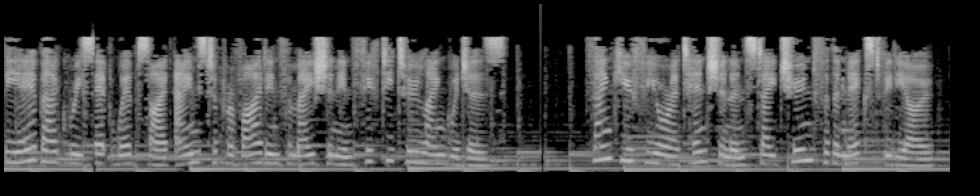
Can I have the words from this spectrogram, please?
The Airbag Reset website aims to provide information in 52 languages. Thank you for your attention and stay tuned for the next video.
